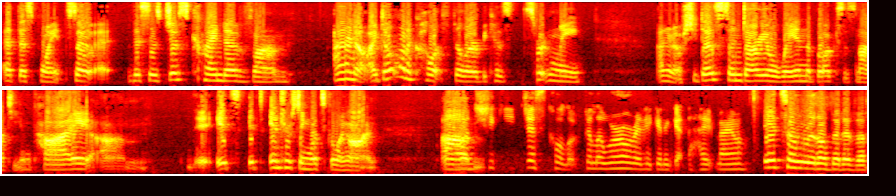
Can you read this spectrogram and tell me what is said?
at this point. So uh, this is just kind of um, I don't know. I don't want to call it filler because certainly I don't know. She does send Daario away in the books. It's not to Yunkai. Um, it- it's it's interesting what's going on Um, oh, Chicky, just call it filler. We're already going to get the hate mail. it's a little bit of a,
